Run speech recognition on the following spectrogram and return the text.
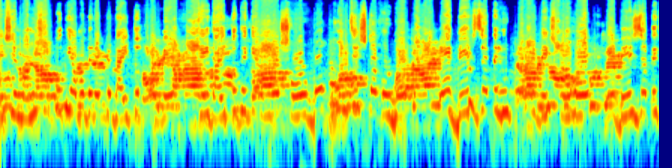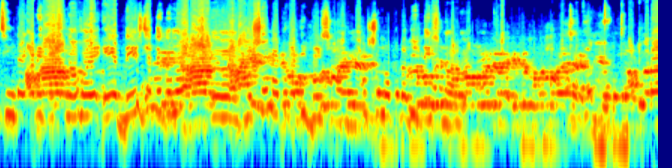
দেশের মানুষের প্রতি আমাদের একটা দায়িত্ব থাকবে সেই দায়িত্ব থেকে আমরা সর্বক্ষণ চেষ্টা করব এই দেশ দেশ না হয় এ দেশ যাতে চিন্তাকারী দেশ না হয় এ দেশ যাতে কোনো আহ, অপরাধী দেশ না হয় ধর্ষণ অপরাধী দেশ না হয় আপনারা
